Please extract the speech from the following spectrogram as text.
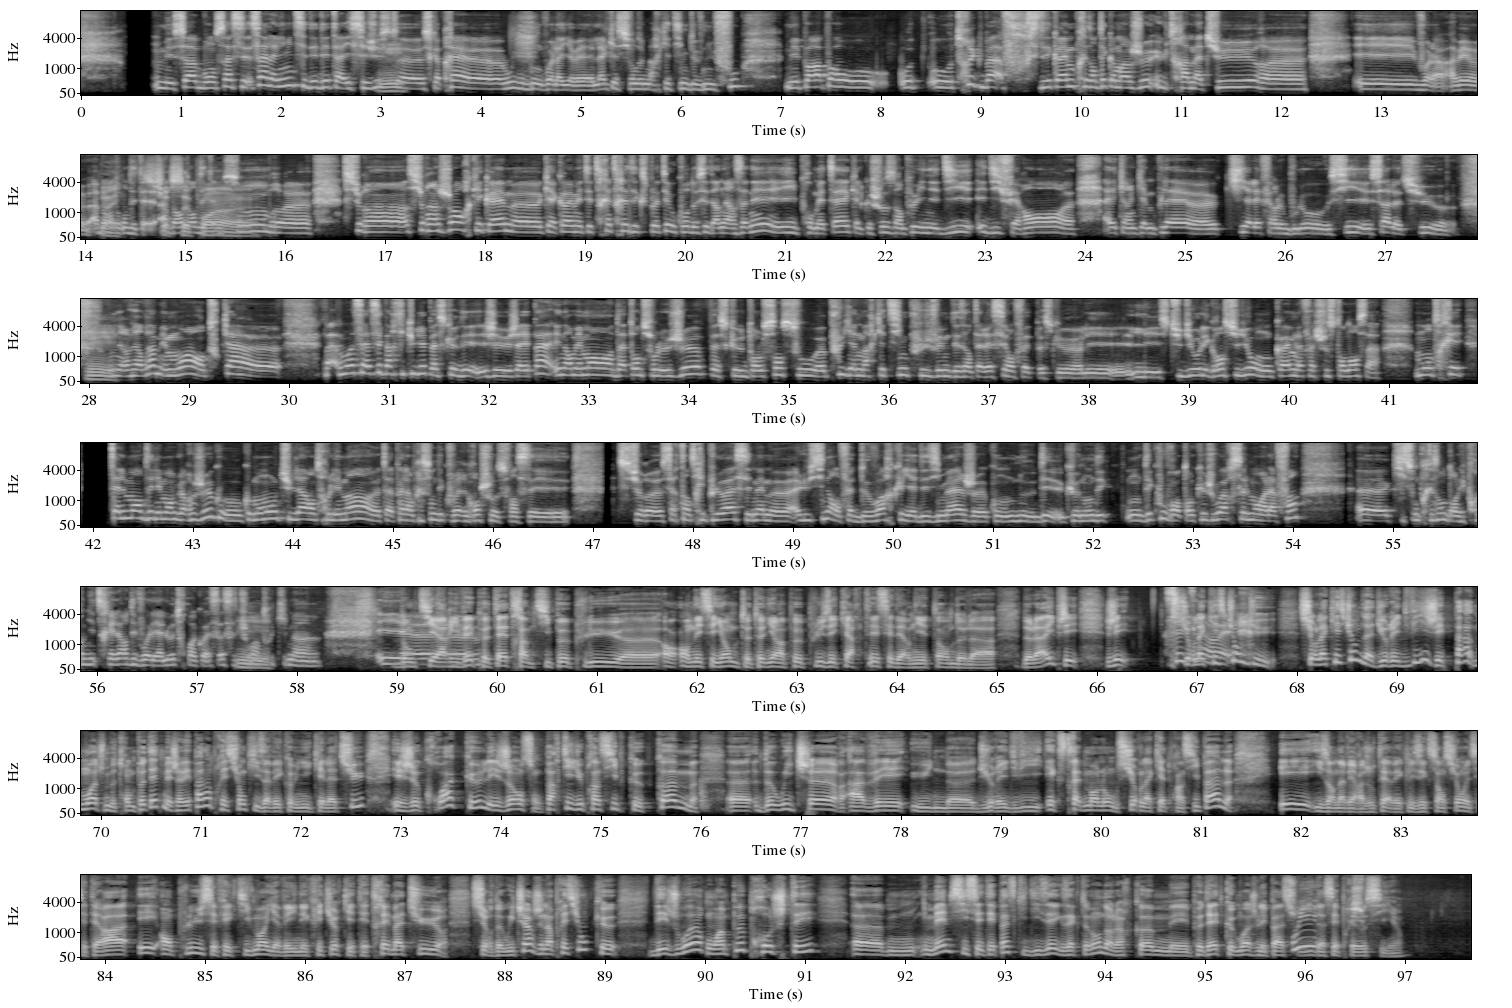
mais ça, bon, ça, c'est ça à la limite, c'est des détails. C'est juste mmh. euh, parce qu'après, euh, oui, bon, voilà, il y avait la question du marketing devenu fou. Mais par rapport au, au, truc, bah, c'était quand même présenté comme un jeu ultra mature euh, et voilà, avec abordant des, abordant des thèmes sombres sur un sur un genre qui est quand même qui a quand même été très très exploité au cours de ces dernières années et il promettait quelque chose d'un peu inédit et différent avec un gameplay qui allait faire le boulot aussi. Et ça, là-dessus, mmh. on y reviendra. Mais moi, en tout cas, bah, moi c'est assez particulier parce que j'avais pas énormément d'attentes sur le jeu parce que dans le sens où euh, plus il y a de marketing, plus je vais me désintéresser en fait parce que les, les studios, les grands studios ont quand même la fâcheuse tendance à montrer tellement d'éléments de leur jeu qu'au moment où tu l'as entre les mains, euh, t'as pas l'impression de découvrir grand chose. Enfin, c'est sur euh, certains triple A, c'est même hallucinant en fait de voir qu'il y a des images qu'on que découvre en tant que joueur seulement à la fin, euh, qui sont présentes dans les premiers trailers dévoilés à l'E3. Quoi. Ça, c'est toujours un hmm. truc qui m'a. Donc, tu es arrivé peut-être un petit peu plus. Euh, en, en, essayant de te tenir un peu plus écarté ces derniers temps de la, de la hype. J'ai sur la question du sur la question de la durée de vie, j'ai pas moi je me trompe peut-être mais j'avais pas l'impression qu'ils avaient communiqué là-dessus. Et je crois que les gens sont partis du principe que comme euh, The Witcher avait une euh, durée de vie extrêmement longue sur la quête principale et ils en avaient rajouté avec les extensions etc et en plus effectivement il y avait une écriture qui était très mature sur The Witcher, j'ai l'impression que des joueurs ont un peu projeté euh, même si c'était pas ce qu'ils disaient exactement dans leur com mais peut-être que moi je l'ai pas suivi d'assez près aussi. Hein.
